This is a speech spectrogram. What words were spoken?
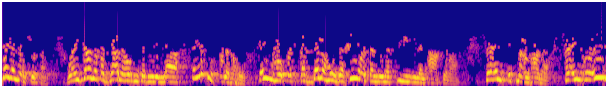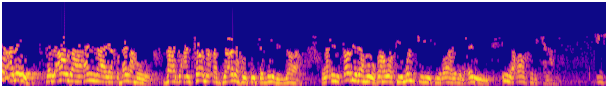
ما يبلغ الشرطة. وإن كان قد جعله في سبيل الله فيترك طلبه فإنه قد قدمه ذخيرة لنفسه إلى الآخرة. فإن اسمعوا هذا فإن أعيد عليه فالأولى أن لا يقبله بعد أن كان قد جعله في سبيل الله. وإن قبله فهو في ملكه في ظاهر العلم إلى آخر كلامه. إيش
